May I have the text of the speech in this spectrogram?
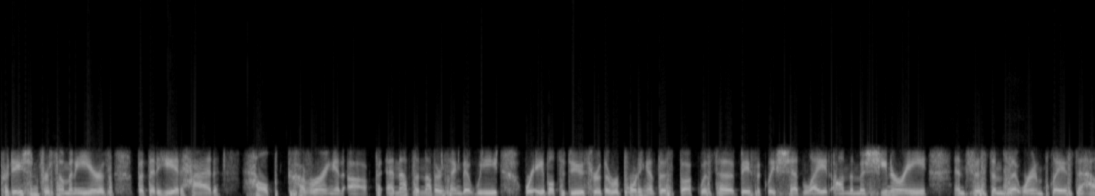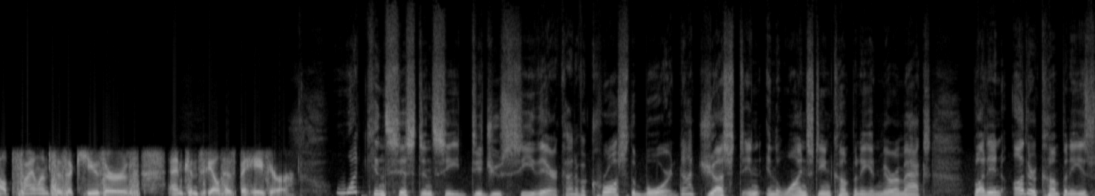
predation for so many years, but that he had had help covering it up. And that's another thing that we were able to do through the reporting of this book was to basically shed light on the machinery and systems that were in place to help silence his accusers and conceal his behavior. What consistency did you see there, kind of across the board, not just in, in the Weinstein Company and Miramax, but in other companies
